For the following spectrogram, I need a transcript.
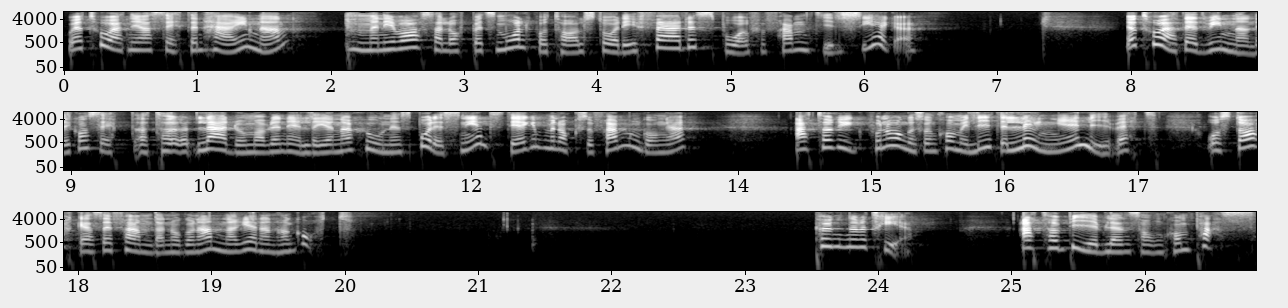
Och jag tror att ni har sett den här innan, men i Vasaloppets målportal står det i färdens spår för framtidssegrar. Jag tror att det är ett vinnande koncept att ta lärdom av den äldre generationens både snedsteg men också framgångar. Att ta rygg på någon som kommit lite längre i livet och staka sig fram där någon annan redan har gått. Punkt nummer tre. Att ha Bibeln som kompass.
